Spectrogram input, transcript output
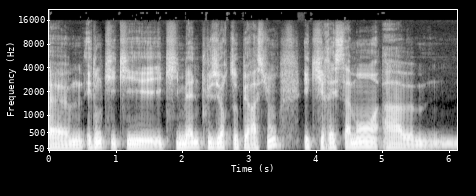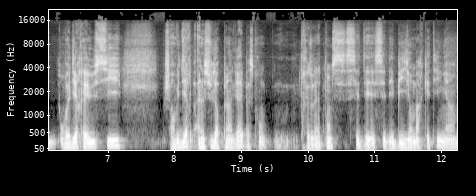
euh, et donc qui, qui, mène plusieurs opérations, et qui récemment a, on va dire, réussi j'ai envie de dire à l'insu de leur plein gré, parce que très honnêtement, c'est des, des, billes en marketing, hein,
